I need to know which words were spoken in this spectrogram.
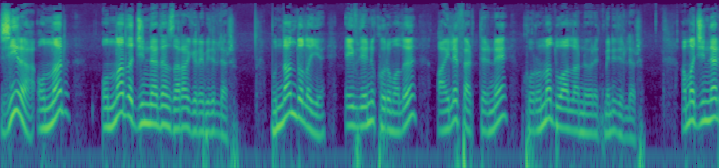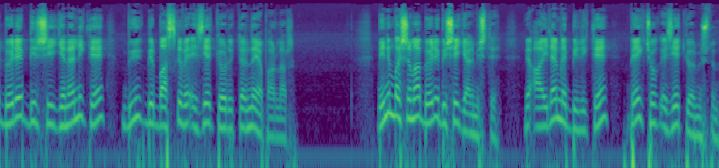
Zira onlar onlar da cinlerden zarar görebilirler. Bundan dolayı evlerini korumalı, aile fertlerine korunma dualarını öğretmelidirler. Ama cinler böyle bir şeyi genellikle büyük bir baskı ve eziyet gördüklerinde yaparlar. Benim başıma böyle bir şey gelmişti ve ailemle birlikte pek çok eziyet görmüştüm.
